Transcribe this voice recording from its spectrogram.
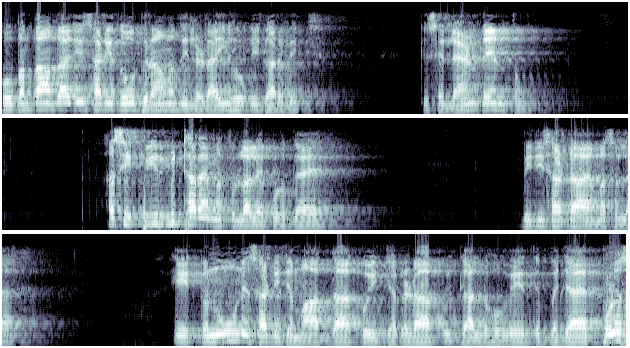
وہ بندہ آ جی ساری دو لڑائی ہو گئی گھر کسی لین دین تو۔ اسی پیر میٹھا رحمت اللہ گئے۔ بی جی ساڑھا ہے مسئلہ ہے۔ یہ قانون ہے ساری جماعت دا، کوئی جگڑا کوئی گل ہوئے تے بجائے پوس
